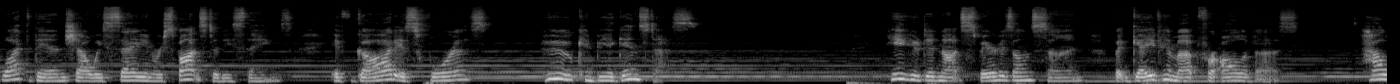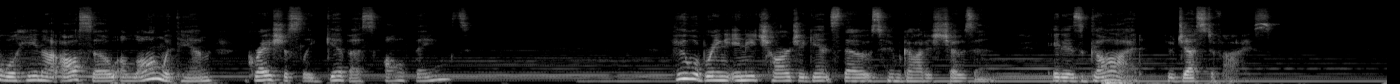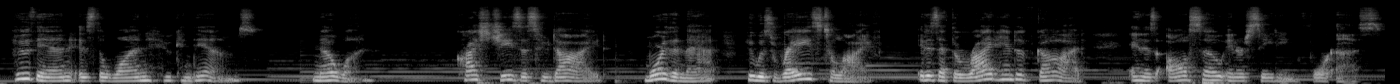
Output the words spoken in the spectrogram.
What then shall we say in response to these things? If God is for us, who can be against us? He who did not spare his own son, but gave him up for all of us, how will he not also, along with him, graciously give us all things? Who will bring any charge against those whom God has chosen? It is God who justifies. Who then is the one who condemns? No one. Christ Jesus, who died, more than that, who was raised to life. It is at the right hand of God and is also interceding for us.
